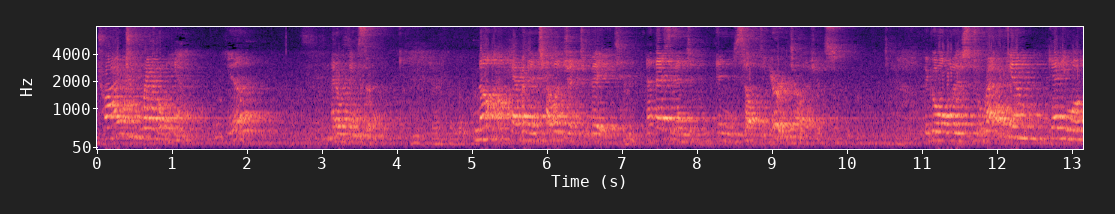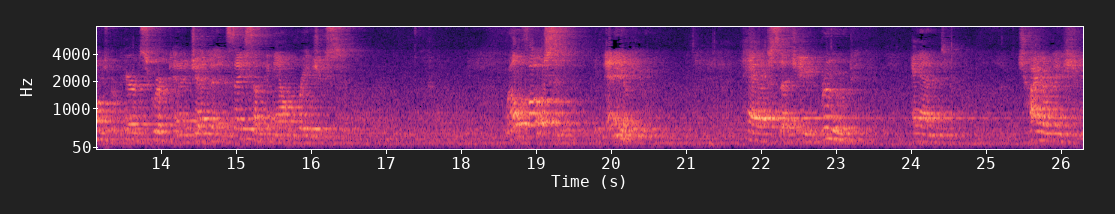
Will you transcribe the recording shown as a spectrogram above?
Try to rattle him. Yeah? I don't think so. Not have an intelligent debate. Now that's an insult to your intelligence. The goal is to rattle him, get him off his prepared script and agenda, and say something outrageous. Well, folks, if any of you have such a rude and childish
